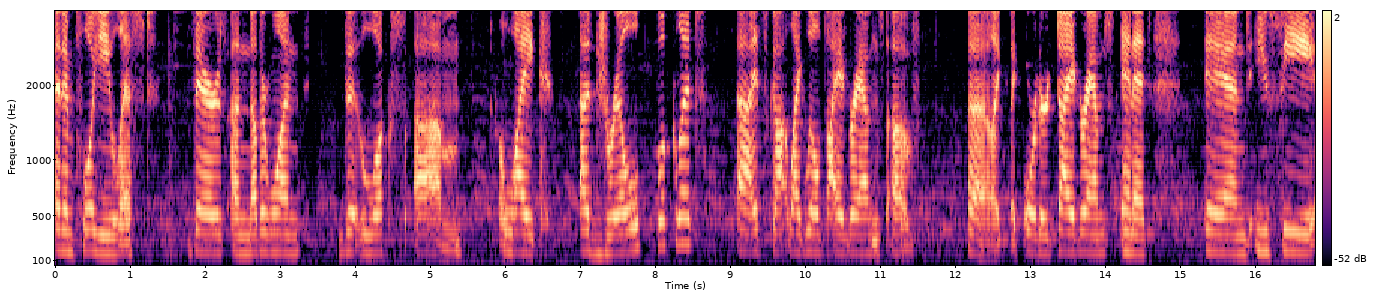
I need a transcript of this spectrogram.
an employee list. There's another one that looks um, like a drill booklet. Uh, it's got like little diagrams of uh, like like ordered diagrams in it and you see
